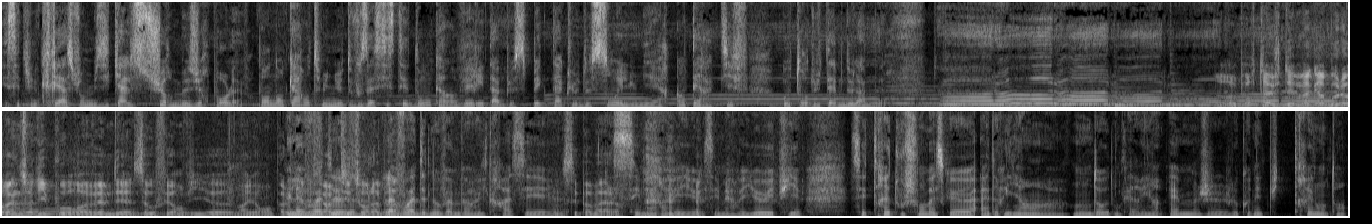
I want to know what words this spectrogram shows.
Et c'est une création musicale sur mesure pour l'œuvre. Pendant 40 minutes, vous assistez donc à un véritable spectacle de son et lumière interactif autour du thème de l'amour. Reportage d'Emma Garbo-Lorenzoni pour euh, VMDN. Ça vous fait envie, euh, Marion Rampal la de voix, faire de, un petit tour là-bas la voix de November Ultra, c'est C'est pas mal. hein. c'est merveilleux, c'est merveilleux. Et puis c'est très touchant parce que Adrien Mondo, donc Adrien M, je, je le connais depuis très longtemps,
